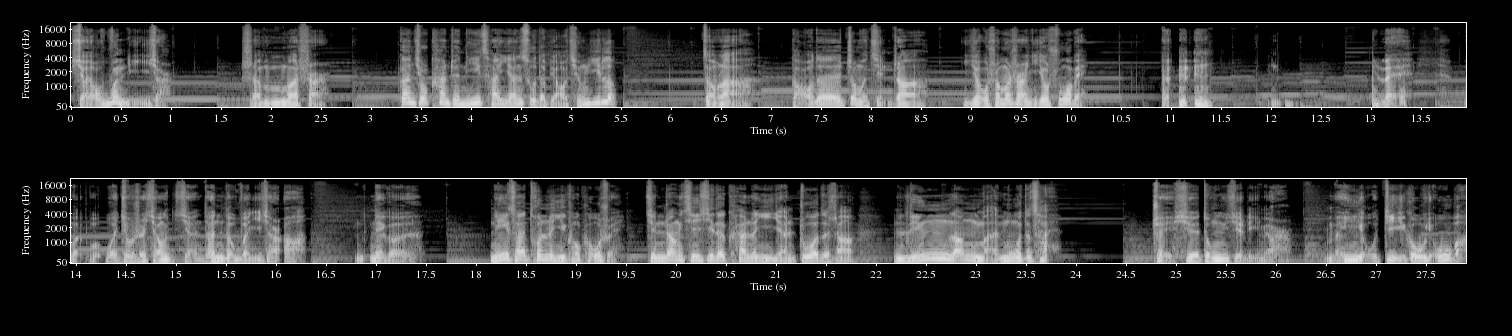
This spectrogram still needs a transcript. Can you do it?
想要问你一下。什么事儿？”甘球看着尼才严肃的表情一愣：“怎么了？搞得这么紧张？有什么事儿你就说呗。”“没，我我我就是想简单的问一下啊，那个。”尼才吞了一口口水，紧张兮兮的看了一眼桌子上琳琅满目的菜，这些东西里面没有地沟油吧？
